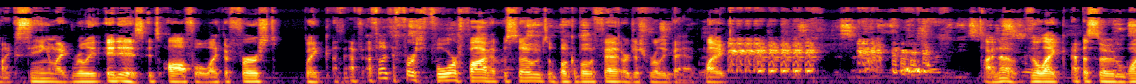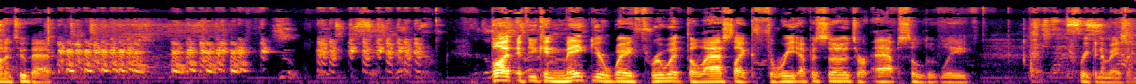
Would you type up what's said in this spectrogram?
like seeing like really, it is, it's awful. Like the first, like I, I feel like the first four or five episodes of Book of Boba Fett are just really bad. Like, I know they're like episode one and two bad. But if you can make your way through it, the last like three episodes are absolutely freaking amazing.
